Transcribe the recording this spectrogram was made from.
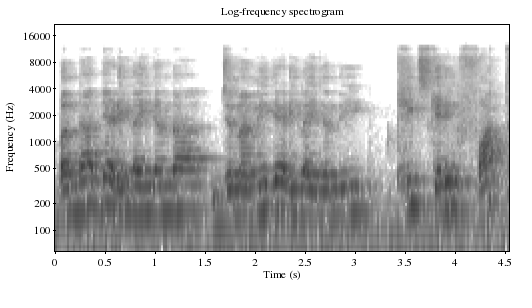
ਬੰਦਾ ਦਿਹਾੜੀ ਲਾਈ ਜਾਂਦਾ, ਜਨਾਨੀ ਦਿਹਾੜੀ ਲਾਈ ਜਾਂਦੀ ਕੀਪਸ ਗੈਟਿੰਗ ਫੱਕਡ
